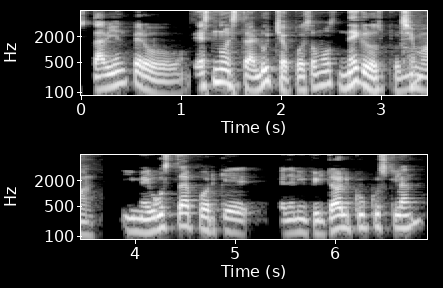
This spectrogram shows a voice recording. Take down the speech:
está bien, pero es nuestra lucha, pues somos negros, pues. ¿no? Simón. Y me gusta porque en el infiltrado del Ku Klux Klan,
